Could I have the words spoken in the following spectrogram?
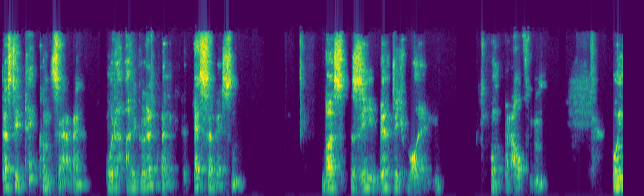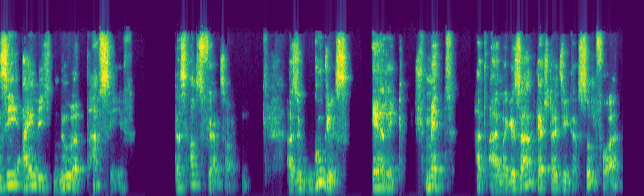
dass die Tech-Konzerne oder Algorithmen besser wissen, was sie wirklich wollen und brauchen und sie eigentlich nur passiv das ausführen sollten. Also Googles Eric Schmidt hat einmal gesagt, er stellt sich das so vor,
